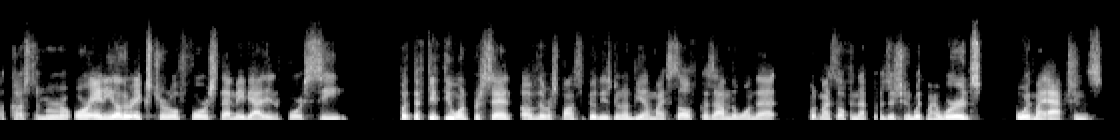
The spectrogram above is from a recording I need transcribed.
a customer or any other external force that maybe I didn't foresee. But the 51% of the responsibility is going to be on myself because I'm the one that put myself in that position with my words or with my actions.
